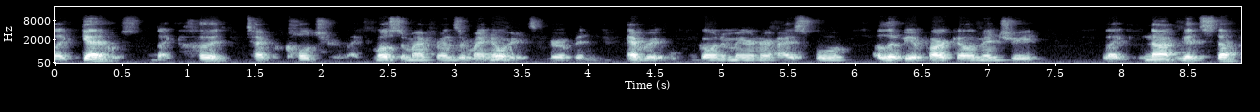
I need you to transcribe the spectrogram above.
like ghettos, like hood type of culture. Like most of my friends are minorities. Grew up in Everett, going to Mariner High School, Olivia Park Elementary, like not good stuff.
